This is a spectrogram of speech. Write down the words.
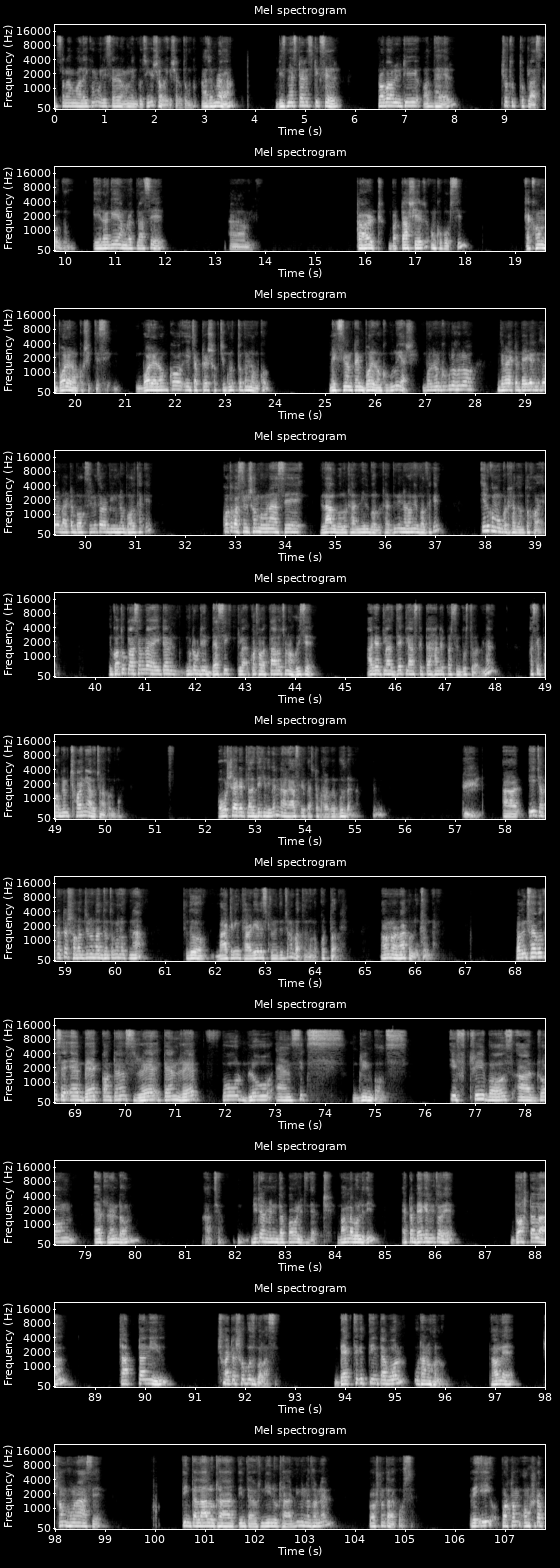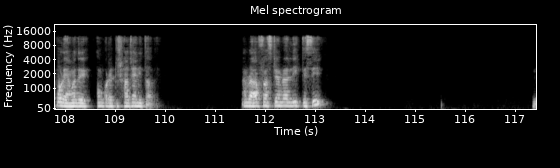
আসসালামু আলাইকুম। আলি স্যারের অনলাইন কোচিং এ সবাইকে স্বাগতম। আজ আমরা বিজনেস স্ট্যাটিস্টিক্স এর প্রবাবিলিটি অধ্যায়ের চতুর্থ ক্লাস করব। এর আগে আমরা ক্লাসে কার্ড বা টাসের অঙ্ক করছি। এখন বলের অঙ্ক শিখতেছি। বলের অঙ্ক এই চ্যাপ্টারের সবচেয়ে গুরুত্বপূর্ণ অঙ্ক। ম্যাক্সিমাম টাইম বলের অঙ্কগুলোই আসে। বলের অঙ্কগুলো হলো যেমন একটা ব্যাগের ভিতরে বা একটা বক্সের ভিতরে বিভিন্ন বল থাকে। কত পার্সেন্ট সম্ভাবনা আছে? লাল বল ওঠার, নীল বল ওঠার, বিভিন্ন রঙের বল থাকে। এরকম অঙ্কটা সাধারণত হয়। গত ক্লাসে আমরা এইটার মোটামুটি বেসিক কথাবার্তা আলোচনা হয়েছে আগের ক্লাস দেখলে আজকেরটা হান্ড্রেড পার্সেন্ট বুঝতে পারবে না? আজকে প্রবলেম ছয় নিয়ে আলোচনা করব। অবশ্যই আগের ক্লাস দেখে নেবেন, না আজকের ক্লাসটা ভালো করে বুঝবেন না। আর এই চ্যাপ্টারটা সবার জন্য বাধ্যতামূলক না, শুধু মার্কেটিং থার্ড ইয়ার স্টুডেন্টদের জন্য বাধ্যতামূলক করতে হবে। অন্যরা না করলে চলবে প্রবলেম ছয় বলতেছে এ ব্যাগ কন্টেন্স রে ten red four blue and six green balls if three balls are drawn at random আচ্ছা determine the probability that Bangla বলে দিই, একটা ব্যাগের ভিতরে দশটা লাল, চারটা নীল, ছয়টা সবুজ বল আছে। ব্যাগ থেকে তিনটা বল উঠানো হলো। তাহলে সম্ভাবনা আছে তিনটা লাল উঠার, তিনটা নীল উঠার, বিভিন্ন ধরনের প্রশ্ন তারা করছে। এই প্রথম অংশটা পড়ে আমাদের অঙ্কটা একটু সাজায় নিতে হবে। আমরা ফার্স্টে আমরা লিখতেছি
